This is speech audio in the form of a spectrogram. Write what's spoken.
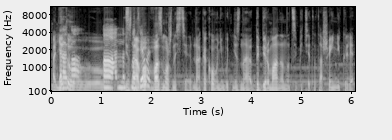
А нету, а- а не знаю, возможности на какого-нибудь, не знаю, добермана нацепить этот ошейник или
